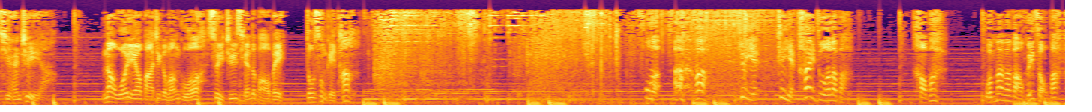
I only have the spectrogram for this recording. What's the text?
既然这样，那我也要把这个王国最值钱的宝贝都送给他。哇啊哈！这也这也太多了吧？好吧，我慢慢往回走吧。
